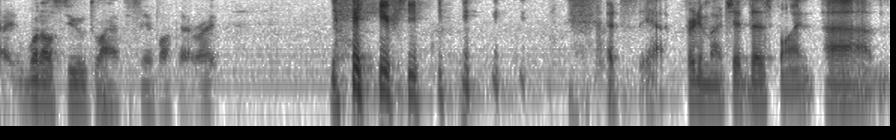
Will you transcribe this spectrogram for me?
I what else do do I have to say about that, right? That's yeah, pretty much at this point. Um,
